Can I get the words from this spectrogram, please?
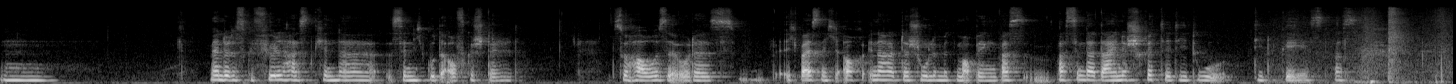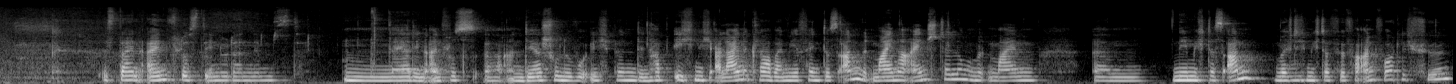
hm, wenn du das Gefühl hast, Kinder sind nicht gut aufgestellt zu Hause oder es, ich weiß nicht, auch innerhalb der Schule mit Mobbing, was, was sind da deine Schritte, die du, die du gehst? Was ist dein Einfluss, den du dann nimmst? Mm, naja, den Einfluss äh, an der Schule, wo ich bin, den habe ich nicht alleine. Klar, bei mir fängt es an mit meiner Einstellung, mit meinem, ähm, nehme ich das an, möchte ich mich dafür verantwortlich fühlen.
